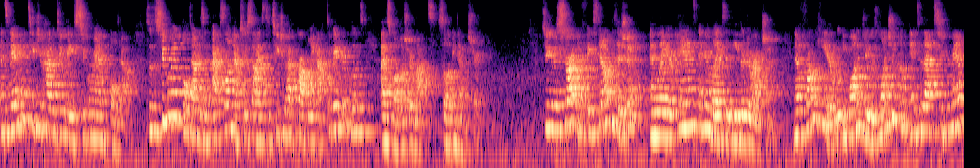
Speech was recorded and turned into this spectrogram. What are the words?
and today I'm going to teach you how to do a Superman pull down. So the Superman pull down is an excellent exercise to teach you how to properly activate your glutes as well as your lats. So let me demonstrate. So you're going to start in a face down position and lay your hands and your legs in either direction. Now from here, what you want to do is once you come into that Superman,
